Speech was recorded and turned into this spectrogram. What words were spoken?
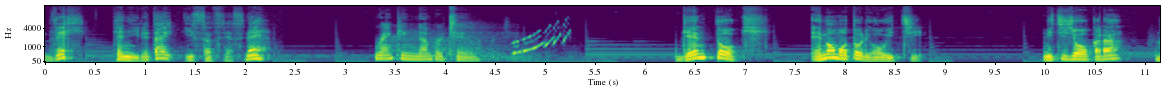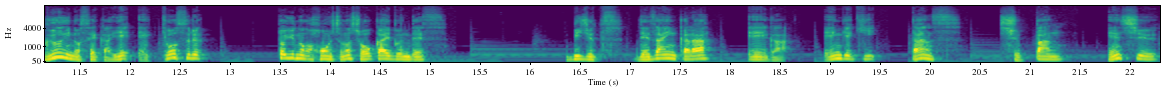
ぜひ手に入れたい一冊ですね。Ranking number 2厳冬期榎本良一。日常から偶意の世界へ越境する。というのが本書の紹介文です。美術デザインから映画演劇ダンス出版編集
